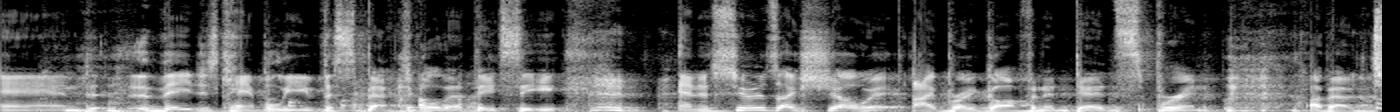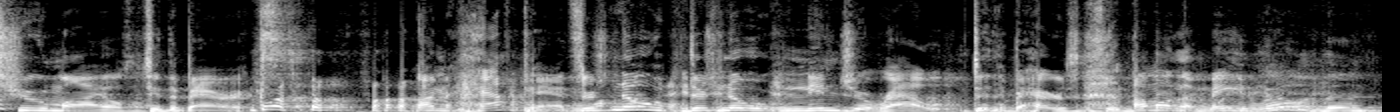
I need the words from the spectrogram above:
And they just can't believe the spectacle that they see. And as soon as I show it, I break off in a dead sprint about two miles to the barracks. The I'm half pants. There's no there's no ninja route to the barracks. I'm on the like, main wave you on road. then?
